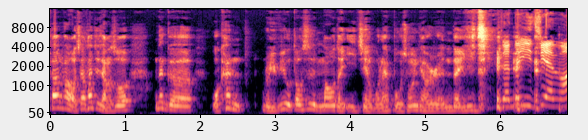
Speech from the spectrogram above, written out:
他很好笑，他就讲说，那个我看 review 都是猫的意见，我来补充一条人的意见。人的意见吗？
